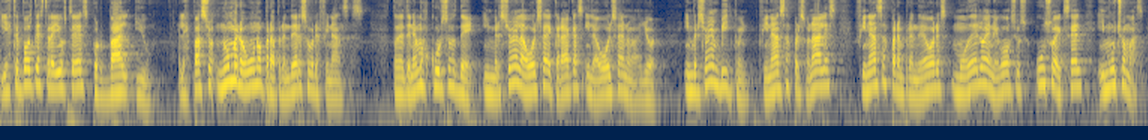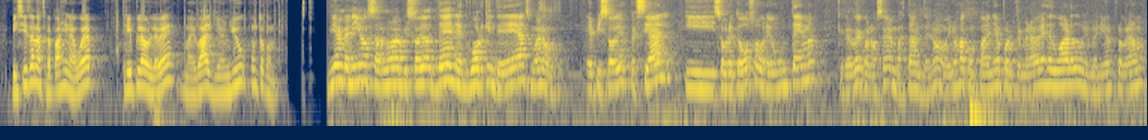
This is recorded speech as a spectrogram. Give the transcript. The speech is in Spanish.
Y este podcast traído a ustedes por ValU, el espacio número uno para aprender sobre finanzas, donde tenemos cursos de inversión en la Bolsa de Caracas y la Bolsa de Nueva York, inversión en Bitcoin, finanzas personales, finanzas para emprendedores, modelo de negocios, uso de Excel y mucho más. Visita nuestra página web www.myval-u.com. Bienvenidos a un nuevo episodio de Networking de Ideas. Bueno, episodio especial y sobre todo sobre un tema que creo que conocen bastante, ¿no? Hoy nos acompaña por primera vez Eduardo, bienvenido al programa.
